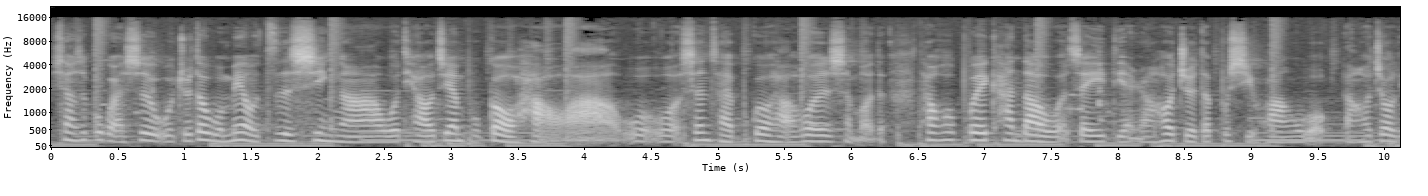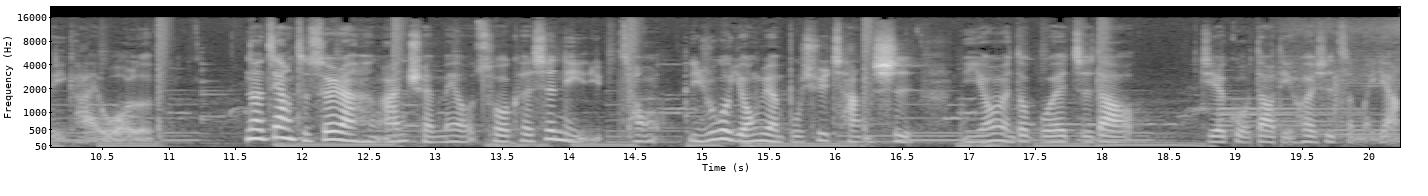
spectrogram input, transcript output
像是不管是我觉得我没有自信啊，我条件不够好啊，我我身材不够好或者什么的，他会不会看到我这一点，然后觉得不喜欢我，然后就离开我了？那这样子虽然很安全，没有错，可是你从你如果永远不去尝试，你永远都不会知道结果到底会是怎么样，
